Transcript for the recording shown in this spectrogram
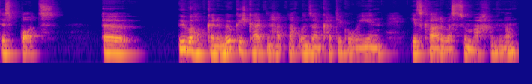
des Bots äh, überhaupt keine Möglichkeiten hat, nach unseren Kategorien jetzt gerade was zu machen. Ne?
